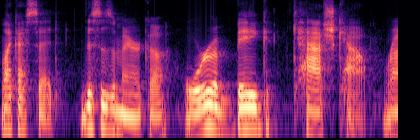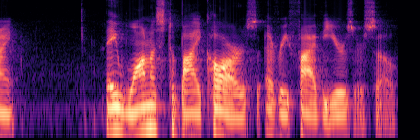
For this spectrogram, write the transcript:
like I said, this is America. We're a big cash cow, right? They want us to buy cars every five years or so.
